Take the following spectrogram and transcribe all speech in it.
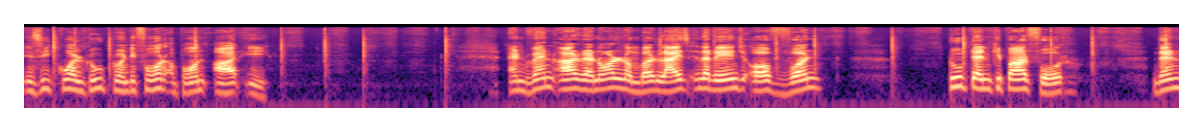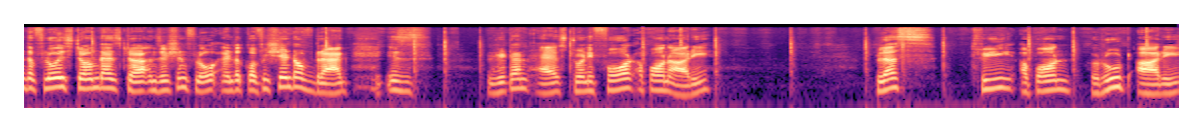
is equal to 24 upon Re. And when our Reynolds number lies in the range of 1 to 10 ki power 4, then the flow is termed as transition flow and the coefficient of drag is written as 24 upon Re plus 3 upon root Re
